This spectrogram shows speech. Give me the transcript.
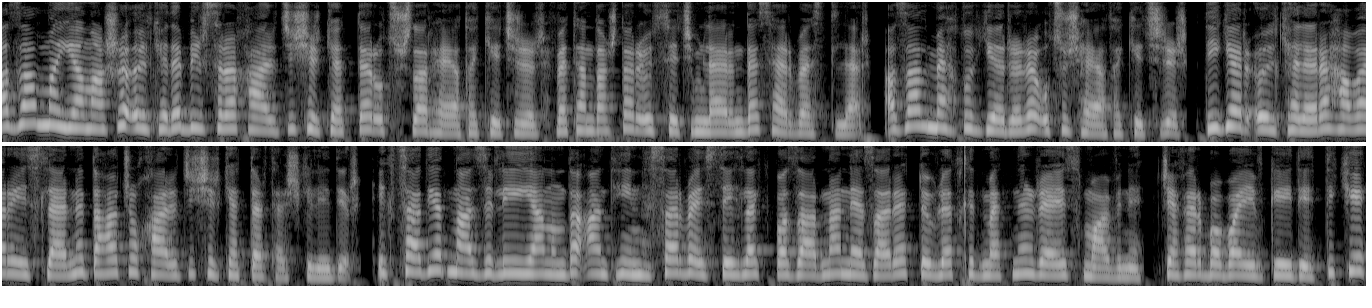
Azalma yanaşı ölkədə bir sıra xarici şirkətlər uçuşlar həyata keçirir. Vətəndaşlar öz seçimlərində sərbəstdirlər. Azal məhdud yerlərə uçuş həyata keçirir. Digər ölkələrə hava reyslərini daha çox xarici şirkətlər təşkil edir. İqtisadiyyat Nazirliyi yanında anti-inhisar və istehlak bazarına nəzarət dövlət xidmətinin rəis müavini Cəfər Babayev qeyd etdi ki,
